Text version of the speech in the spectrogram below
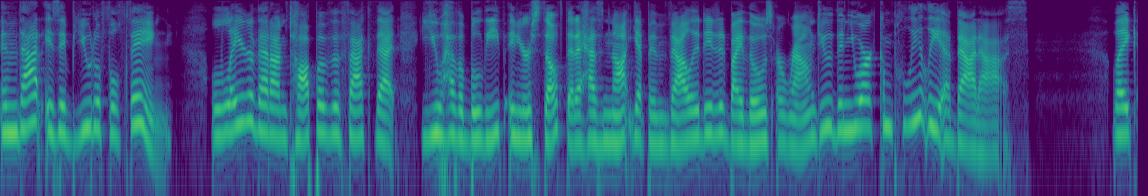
And that is a beautiful thing. Layer that on top of the fact that you have a belief in yourself that it has not yet been validated by those around you, then you are completely a badass. Like,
